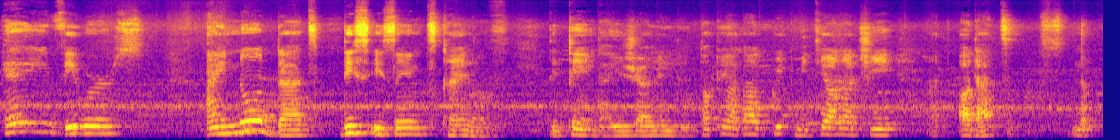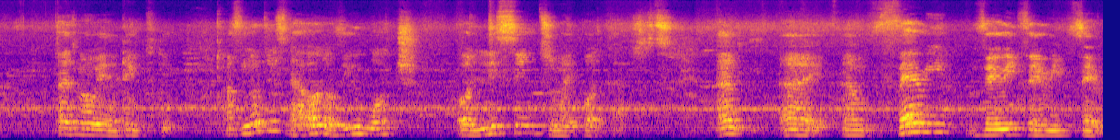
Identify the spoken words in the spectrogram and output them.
Hey viewers, I know that this isn't kind of the thing that I usually do, talking about Greek mythology and other things. No, that's not what I'm doing today. I've noticed that all of you watch or listen to my podcasts, and I am very, very, very, very,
